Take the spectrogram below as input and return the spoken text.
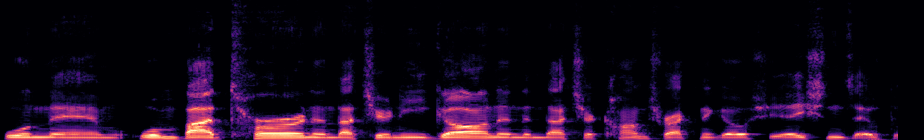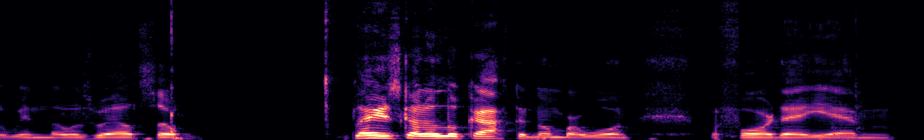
one um one bad turn and that's your knee gone, and then that's your contract negotiations out the window as well. So players got to look after number one before they um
